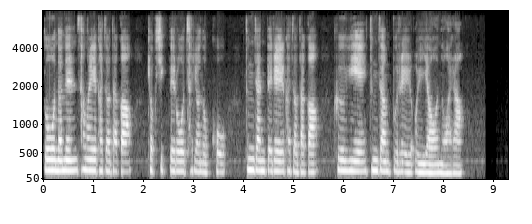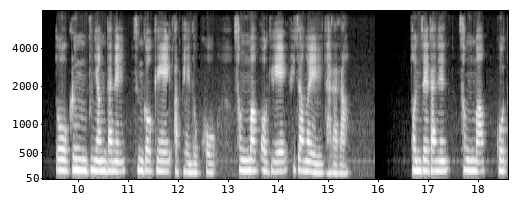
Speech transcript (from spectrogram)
또 너는 상을 가져다가 격식대로 차려놓고 등잔대를 가져다가 그 위에 등잔불을 올려 놓아라. 또 금 분양단을 증거궤 앞에 놓고 성막 어귀에 휘장을 달아라. 번제단은 성막 곧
